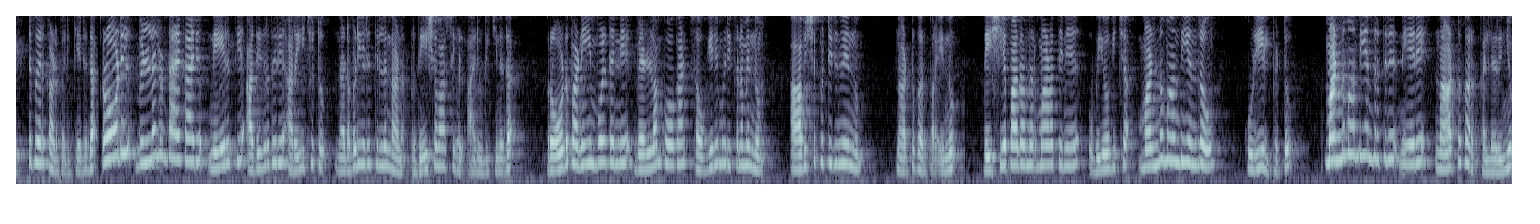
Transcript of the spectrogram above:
എട്ട് പേർക്കാണ് പരിക്കേറ്റത്. റോഡിൽ വിള്ളലുണ്ടായ കാര്യം നേരത്തെ അധികൃതരെ അറിയിച്ചിട്ടും നടപടിയെടുത്തില്ലെന്നാണ് പ്രദേശവാസികൾ ആരോപിക്കുന്നത്. റോഡ് പണിയുമ്പോൾ തന്നെ വെള്ളം പോകാൻ സൗകര്യമൊരുക്കണമെന്നും ആവശ്യപ്പെട്ടിരുന്നുവെന്നും നാട്ടുകാർ പറയുന്നു. ദേശീയപാത നിർമ്മാണത്തിന് ഉപയോഗിച്ച മണ്ണുമാന്തി യന്ത്രവും കുഴിയിൽപ്പെട്ടു. മണ്ണുമാന്തി യന്ത്രത്തിന് നേരെ നാട്ടുകാർ കല്ലെറിഞ്ഞു.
